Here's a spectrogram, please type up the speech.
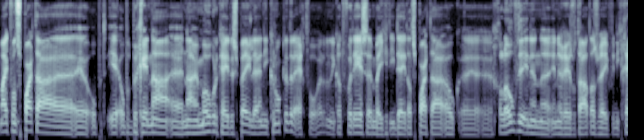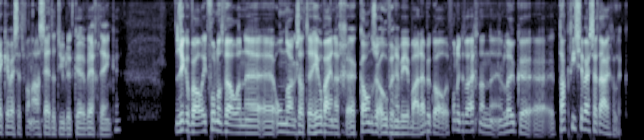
Maar ik vond Sparta eh, eh, op, het, op het begin na, eh, naar hun mogelijkheden spelen. En die knokten er echt voor. En ik had voor het eerst een beetje het idee dat Sparta ook geloofde in een, in een resultaat. Als we even die gekke wedstrijd van AZ natuurlijk eh, wegdenken. Dus ik, heb wel, ik vond het wel, een, ondanks dat er heel weinig kansen over en weer waren, heb ik wel, vond ik het wel echt een, een leuke eh, tactische wedstrijd eigenlijk.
